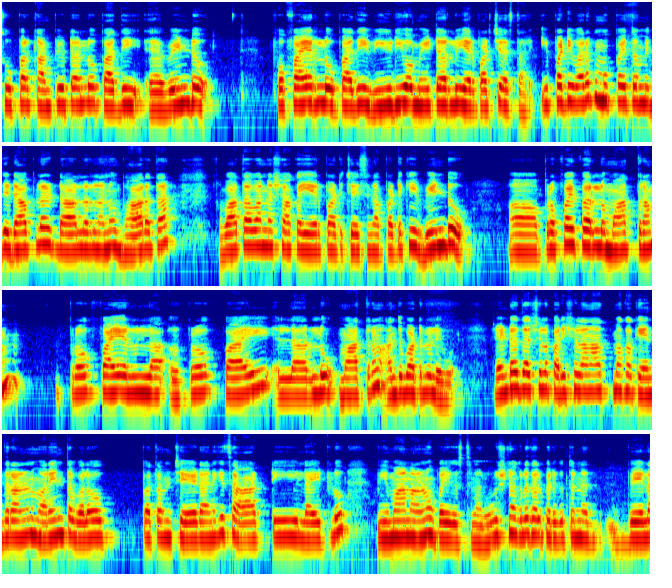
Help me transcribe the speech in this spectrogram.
సూపర్ కంప్యూటర్లు పది విండో ఫైర్లు పది వీడియో మీటర్లు ఏర్పాటు చేస్తారు. ఇప్పటి వరకు ముప్పై తొమ్మిది డాప్లర్ డాలర్లను భారత వాతావరణ శాఖ ఏర్పాటు చేసినప్పటికీ విండో ప్రొఫైఫర్లు మాత్రం ప్రొఫైర్ల ప్రొఫైలర్లు మాత్రం అందుబాటులో లేవు. రెండో దశలో పరిశీలనాత్మక కేంద్రాలను మరింత బలో దృక్పథం చేయడానికి సాటిలైట్లు విమానాలను ఉపయోగిస్తున్నారు. ఉష్ణోగ్రతలు పెరుగుతున్న వేళ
